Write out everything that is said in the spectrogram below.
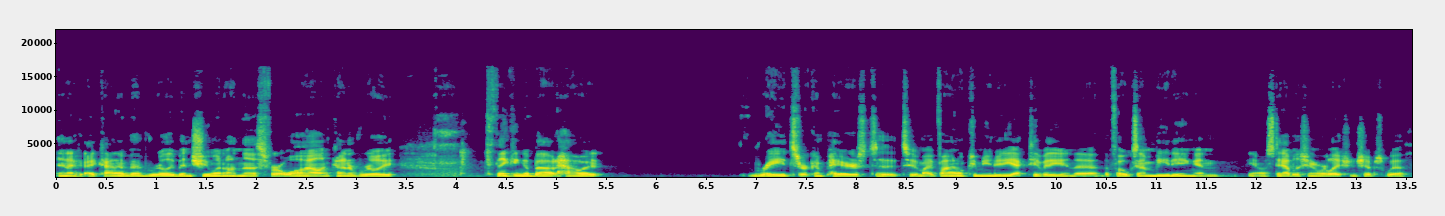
and I, I kind of have really been chewing on this for a while and kind of really thinking about how it rates or compares to, to my vinyl community activity and the, the folks I'm meeting and you know establishing relationships with.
